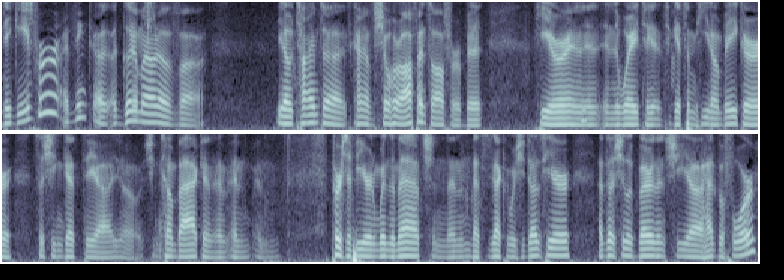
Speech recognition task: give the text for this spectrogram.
they gave her, I think, a, a good amount of, you know, time to kind of show her offense off for a bit here, in, in, the way to to get some heat on Baker, so she can get the, uh, you know, she can come back and and, and, and persevere and win the match, and, and that's exactly what she does here. I thought she looked better than she uh, had before,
